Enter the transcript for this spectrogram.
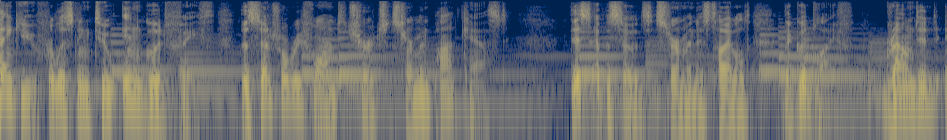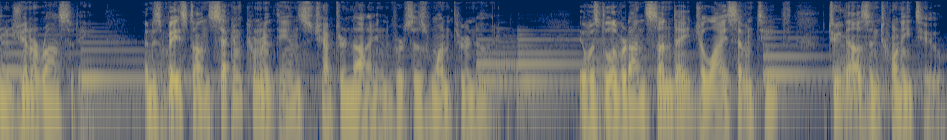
Thank you for listening to In Good Faith, the Central Reformed Church Sermon Podcast. This episode's sermon is titled The Good Life, Grounded in Generosity, and is based on 2 Corinthians chapter 9, verses 1 through 9. It was delivered on Sunday, July 17th, 2022,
